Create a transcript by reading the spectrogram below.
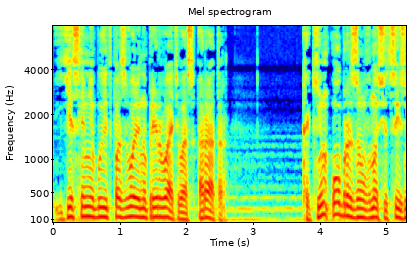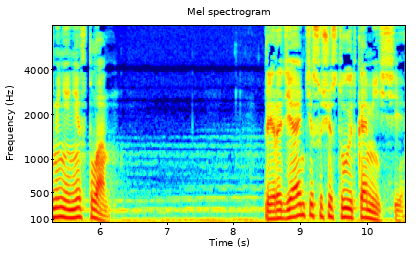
Если мне будет позволено прервать вас, оратор, каким образом вносятся изменения в план? При радианте существуют комиссии.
